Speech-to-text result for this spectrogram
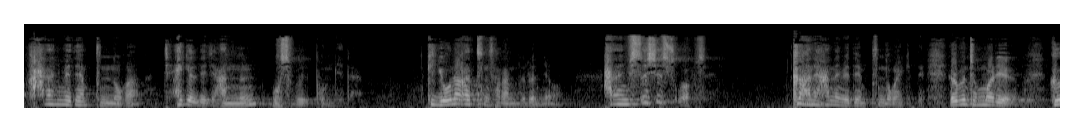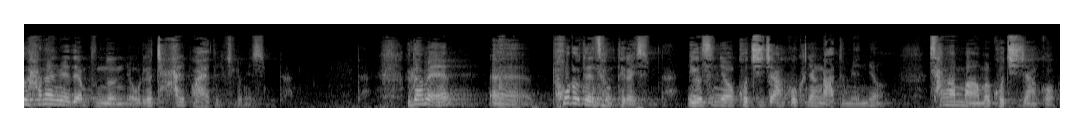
하나님에 대한 분노가 해결되지 않는 모습을 봅니다. 그 요나 같은 사람들은요. 하나님 쓰실 수가 없어요. 그 안에 하나님에 대한 분노가 있기 때문에. 여러분 정말이에요. 그 하나님에 대한 분노는요, 우리가 잘 봐야 될 줄로 믿습니다. 그 다음에, 포로 된 상태가 있습니다. 이것은요, 고치지 않고 그냥 놔두면요, 상한 마음을 고치지 않고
